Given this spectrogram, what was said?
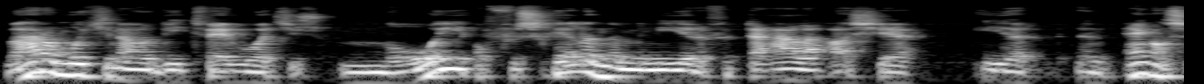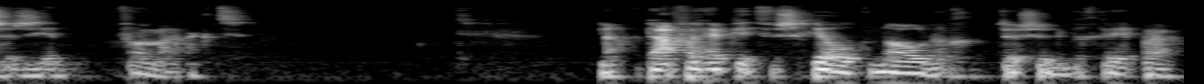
Waarom moet je nou die twee woordjes mooi op verschillende manieren vertalen als je hier een Engelse zin van maakt? Nou, daarvoor heb je het verschil nodig tussen de begrippen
